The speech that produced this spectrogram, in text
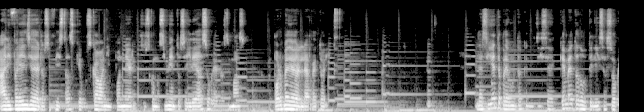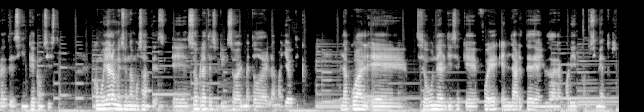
a diferencia de los sofistas que buscaban imponer sus conocimientos e ideas sobre los demás por medio de la retórica. La siguiente pregunta que nos dice, ¿qué método utiliza Sócrates y en qué consiste? Como ya lo mencionamos antes, eh, Sócrates utilizó el método de la mayéutica, la cual, eh, según él, dice que fue el arte de ayudar a parir conocimientos.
